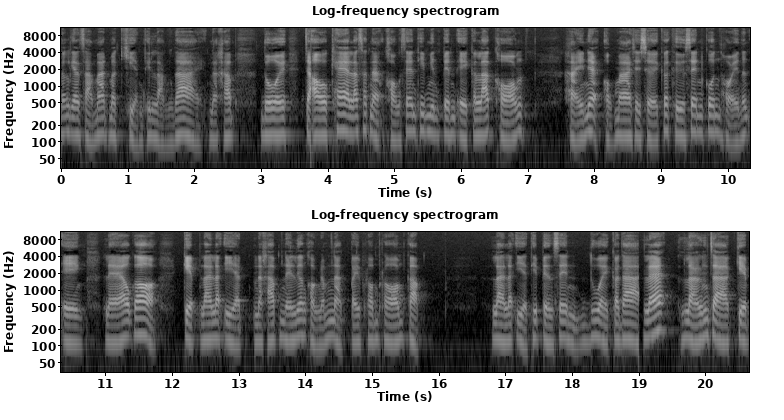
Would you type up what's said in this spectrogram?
นักเรียนสามารถมาเขียนทีหลังได้นะครับ โดยจะเอาแค่ลักษณะของเส้นที่มันเป็นเอกลักษณ์ของ ไหเนี่ยออกมาเฉยๆก็คือเส้นก้นหอยนั่นเอง แล้วก็เก็บรายละเอียดนะครับในเรื่องของน้ำหนักไปพร้อมๆกับรายละเอียดที่เป็นเส้นด้วยก็ได้ และหลังจากเก็บ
